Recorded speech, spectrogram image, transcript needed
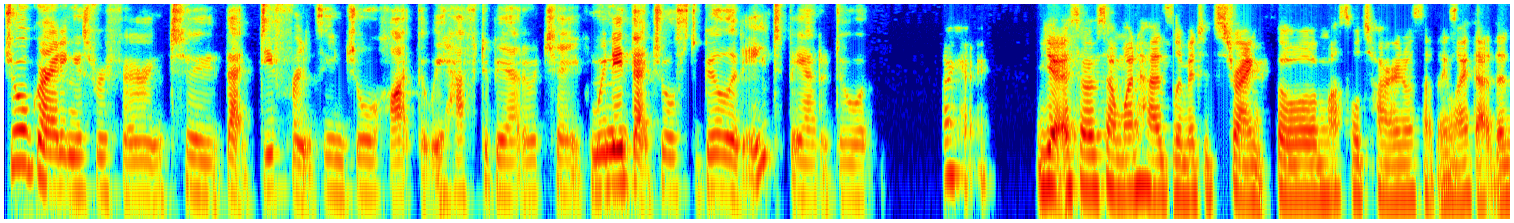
jaw grading is referring to that difference in jaw height that we have to be able to achieve. We need that jaw stability to be able to do it. Okay. Yeah, so if someone has limited strength or muscle tone or something like that, then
